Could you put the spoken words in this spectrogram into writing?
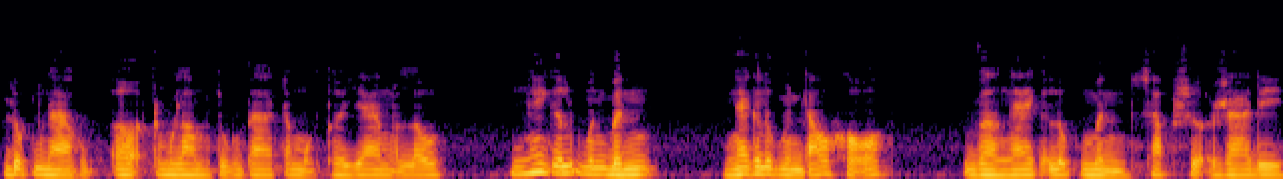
lúc nào cũng ở trong lòng chúng ta trong một thời gian mà lâu. Ngay cả lúc mình bệnh, ngay cả lúc mình đau khổ và ngay cả lúc mình sắp sửa ra đi.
